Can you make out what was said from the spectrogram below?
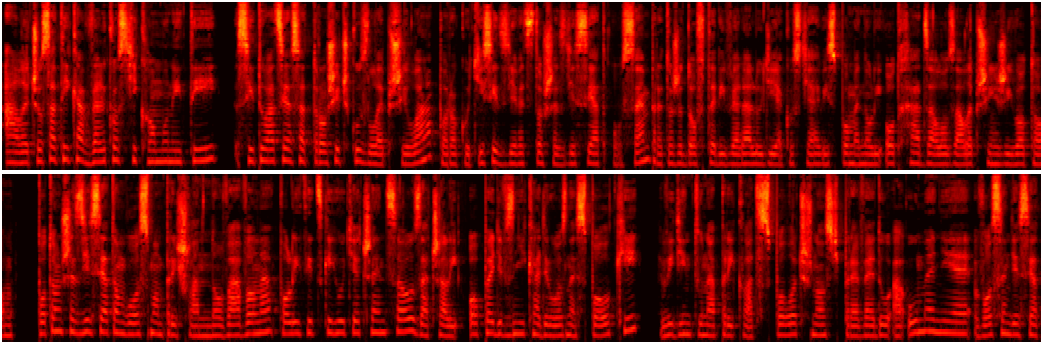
Ale čo sa týka veľkosti komunity, situácia sa trošičku zlepšila po roku 1968, pretože dovtedy veľa ľudí, ako ste aj vyspomenuli, odchádzalo za lepším životom. Po tom 68. prišla nová vlna politických utečencov, začali opäť vznikať rôzne spolky. Vidím tu napríklad Spoločnosť pre vedu a umenie, v 85.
